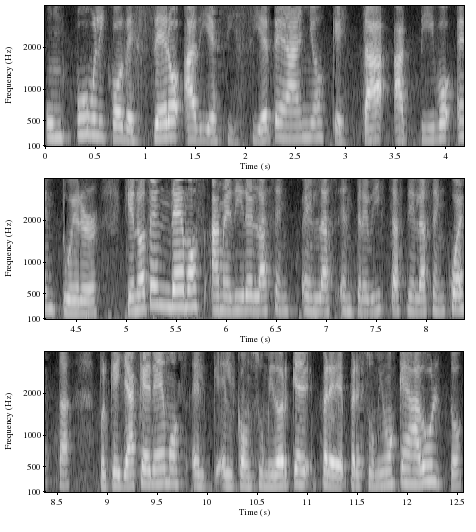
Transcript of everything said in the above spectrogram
un público de 0 a 17 años que está activo en Twitter, que no tendemos a medir en las, en, las entrevistas ni en las encuestas, porque ya queremos el, el consumidor que pre- presumimos que es adulto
